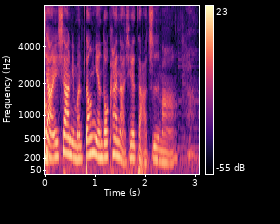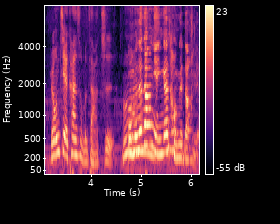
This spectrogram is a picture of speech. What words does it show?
讲一下你们当年都看哪些杂志吗？蓉姐看什么杂志？我们在当年应该同一个当年，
